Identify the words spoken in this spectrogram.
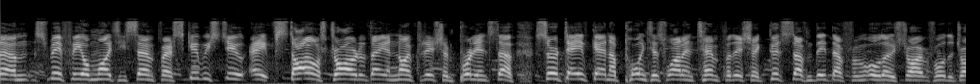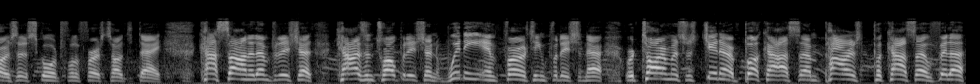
Um, Smithy Almighty seventh. Scooby Stew eighth. Styles driver of the day in ninth position. Brilliant stuff. Sir Dave getting a point as well in 10th year. Good stuff indeed there from all those drivers, for all the drivers that have scored for the first time today. Kassan in 11th position, Kaz in 12th position, Winnie in 13th position there. Retirements was Jenner, Buckas, and Paris, Picasso, Villa,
